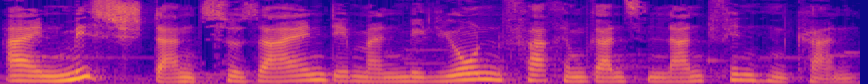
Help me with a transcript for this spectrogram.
ein Missstand zu sein, den man millionenfach im ganzen Land finden kann.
